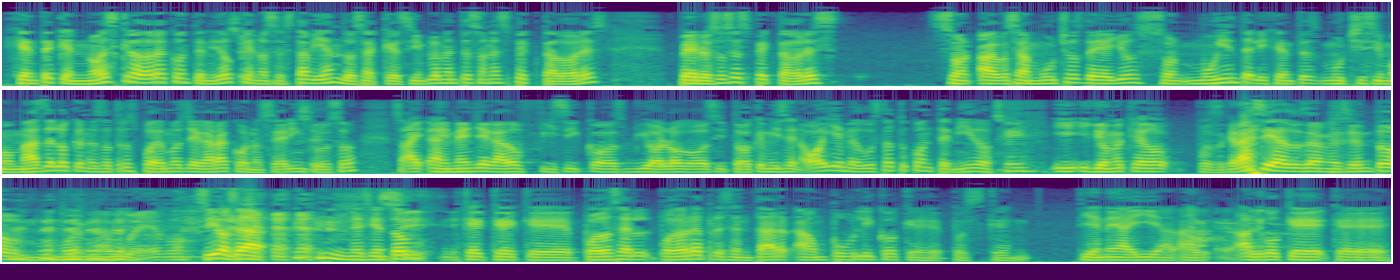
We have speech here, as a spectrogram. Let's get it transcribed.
Gente que no es creadora de contenido que nos está viendo, o sea, que simplemente son espectadores, pero esos espectadores son, ah, o sea, muchos de ellos son muy inteligentes, muchísimo más de lo que nosotros podemos llegar a conocer incluso. O sea, a, mí me han llegado físicos, biólogos y todo que me dicen, oye, me gusta tu contenido. Y, y, yo me quedo, pues gracias, o sea, me siento muy, muy... Huevo. Sí, o sea, me siento que, que, que puedo ser, puedo representar a un público que, pues, que tiene ahí algo que, que,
